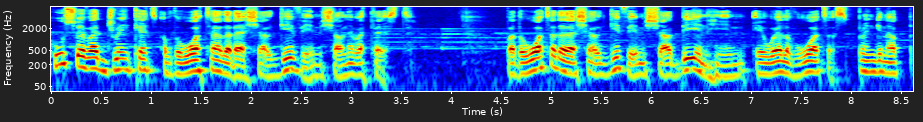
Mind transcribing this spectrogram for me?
whosoever drinketh of the water that I shall give him shall never thirst. But the water that I shall give him shall be in him a well of water springing up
